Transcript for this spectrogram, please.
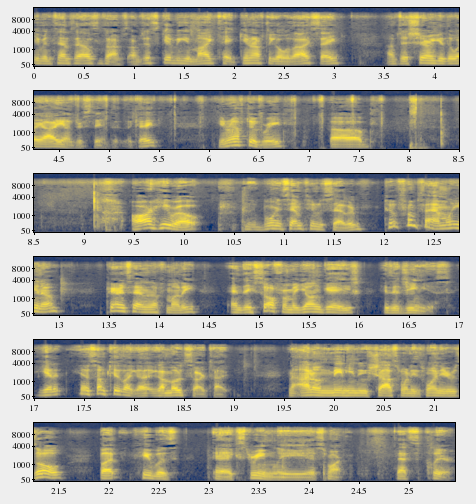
even ten thousand times. I'm just giving you my take. You don't have to go with what I say. I'm just sharing you the way I understand it. Okay, you don't have to agree. Uh, our hero, born in 1707, to from family, you know, parents had enough money, and they saw from a young age he's a genius. You get it? You know, some kids like a, like a Mozart type. Now, I don't mean he knew Shas when he was one years old, but he was uh, extremely uh, smart. That's clear.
